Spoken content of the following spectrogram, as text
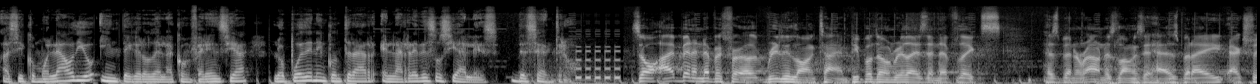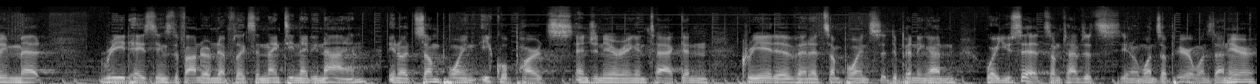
así como el audio íntegro de la conferencia, lo pueden encontrar en las redes sociales de Centro. So I've been at Netflix for a really long time. People don't realize that Netflix has been around as long as it has, but I actually met Reed Hastings, the founder of Netflix, in 1999. You know, at some point, equal parts engineering and tech and creative, and at some points, depending on where you sit, sometimes it's you know one's up here, one's down here,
